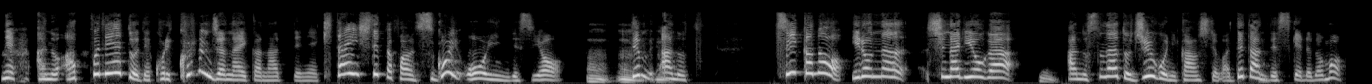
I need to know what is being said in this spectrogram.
ね、あの、アップデートでこれ来るんじゃないかなってね、期待してたファンすごい多いんですよ。うんうん、でも、あの、追加のいろんなシナリオが、うんあの、その後15に関しては出たんですけれども、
